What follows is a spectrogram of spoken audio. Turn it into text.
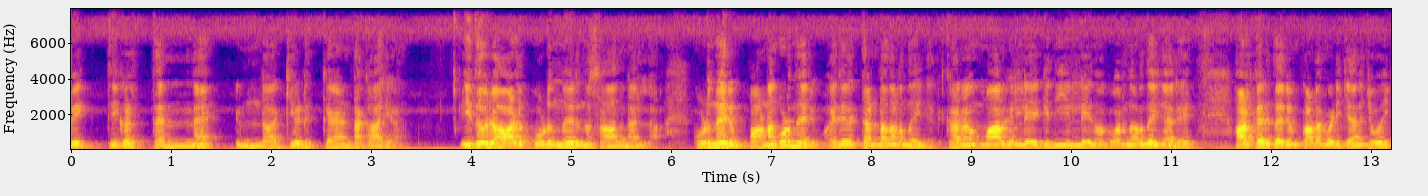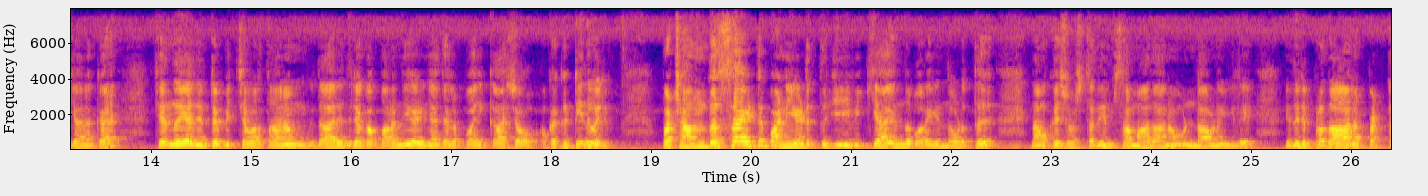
വ്യക്തികൾ തന്നെ ഉണ്ടാക്കിയെടുക്കേണ്ട കാര്യമാണ്. ഇതൊരാൾ കൊടുന്നു തരുന്ന സാധനമല്ല. കൊടുന്നു തരും പണം കൊടുന്നു തരും. അതിൽ തണ്ട നടന്നു കഴിഞ്ഞാൽ കാരണം മാർഗില്ലേ ഗതിയില്ലേ എന്നൊക്കെ പറഞ്ഞ് നടന്നു കഴിഞ്ഞാൽ ആൾക്കാർ തരും കടം മേടിക്കാനും ചോദിക്കാനൊക്കെ ചെന്ന് കഴിഞ്ഞിട്ട് പിച്ച വർത്താനും ദാരിദ്ര്യമൊക്കെ പറഞ്ഞു കഴിഞ്ഞാൽ ചിലപ്പോൾ അരിക്കാശോ ഒക്കെ കിട്ടിയെന്ന് വരും. പക്ഷെ അന്തസ്സായിട്ട് പണിയെടുത്ത് ജീവിക്കുക എന്ന് പറയുന്നിടത്ത് നമുക്ക് സ്വസ്ഥതയും സമാധാനവും ഉണ്ടാവണമെങ്കിൽ ഇതിന് പ്രധാനപ്പെട്ട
